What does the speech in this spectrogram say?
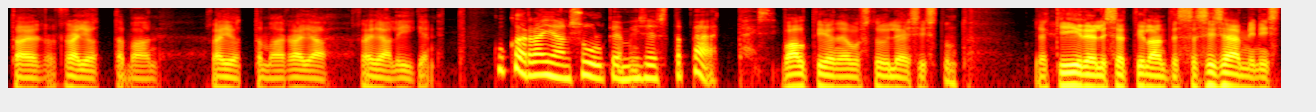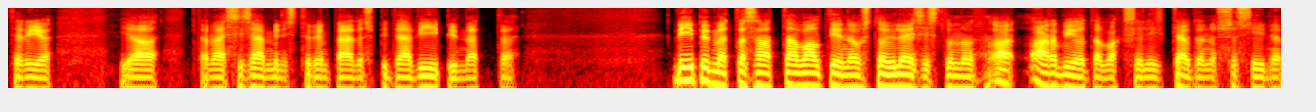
tai rajoittamaan, rajoittamaan raja, rajaliikennettä. Kuka rajan sulkemisesta päättäisi? Valtioneuvoston yleisistunto. Ja kiireellisessä tilanteessa sisäministeriö ja tämä sisäministeriön päätös pitää viipymättä viipymättä saattaa valtioneuvoston yleisistunnon arvioitavaksi, eli käytännössä siinä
